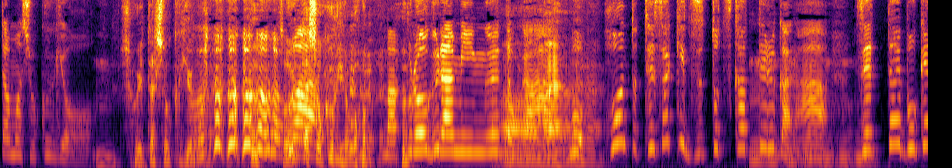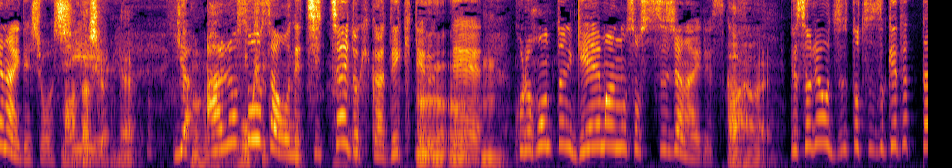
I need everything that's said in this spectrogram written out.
たまあ職業、うん、そういった職業。そういった職業、まあ、プログラミングとかもう本当手先ずっと使ってるかうんうんらうんうんうん。絶対ボケないでしょうし、まあ確かにねいやうん。あの操作をねちっちゃい時からできてるって、うんうんうんうん。これ本当にゲーマーの素質じゃないですか、はいはい。でそれをずっと続けてった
